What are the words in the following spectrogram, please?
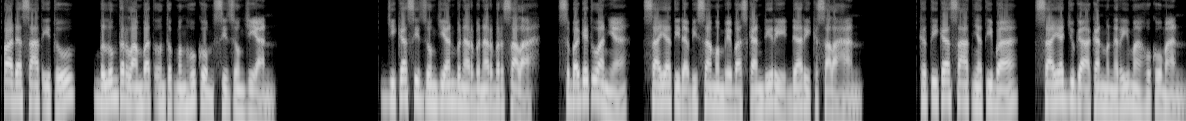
Pada saat itu, belum terlambat untuk menghukum si Zongjian. Jika si Zongjian benar-benar bersalah, sebagai tuannya, saya tidak bisa membebaskan diri dari kesalahan. Ketika saatnya tiba, saya juga akan menerima hukuman.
